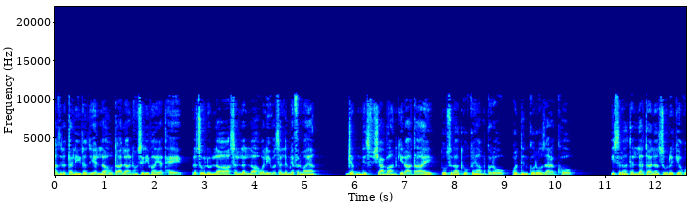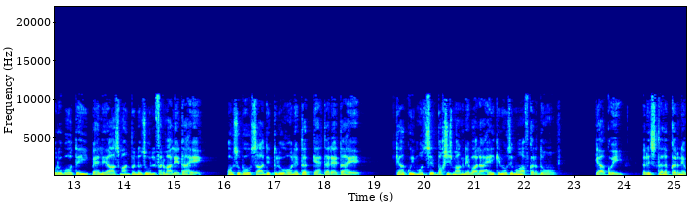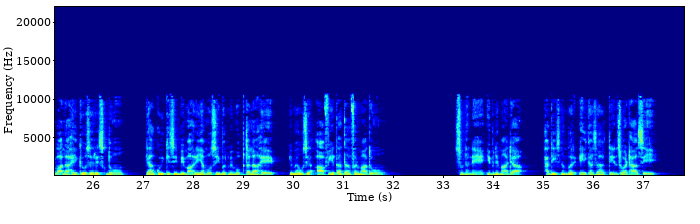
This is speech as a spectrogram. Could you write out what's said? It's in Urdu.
حضرت علی رضی اللہ تعالیٰ عنہ سے روایت ہے۔ رسول اللہ صلی اللہ علیہ وسلم نے فرمایا، جب نصف شعبان کی رات آئے تو اس رات کو قیام کرو اور دن کو روزہ رکھو۔ اس رات اللہ تعالیٰ سورج کے غروب ہوتے ہی پہلے آسمان پر نزول فرما لیتا ہے اور صبح صادق طلوع ہونے تک کہتا رہتا ہے، کیا کوئی مجھ سے بخشش مانگنے والا ہے کہ میں اسے معاف کر دوں؟ کیا کوئی رزق طلب کرنے والا ہے کہ اسے رزق دوں؟ کیا کوئی کسی بیماری یا مصیبت میں مبتلا ہے؟ کہ میں اسے آفیت عطا فرما دوں۔ سننے ابن ماجہ حدیث نمبر 1388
